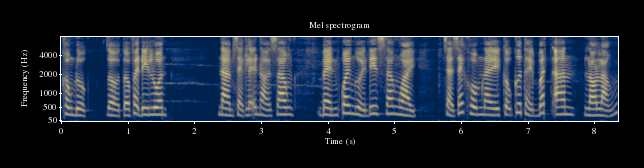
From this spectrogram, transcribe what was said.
Không được, giờ tớ phải đi luôn. Nam sạch lễ nói xong, bèn quay người đi ra ngoài. Chả trách hôm nay cậu cứ thấy bất an, lo lắng.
